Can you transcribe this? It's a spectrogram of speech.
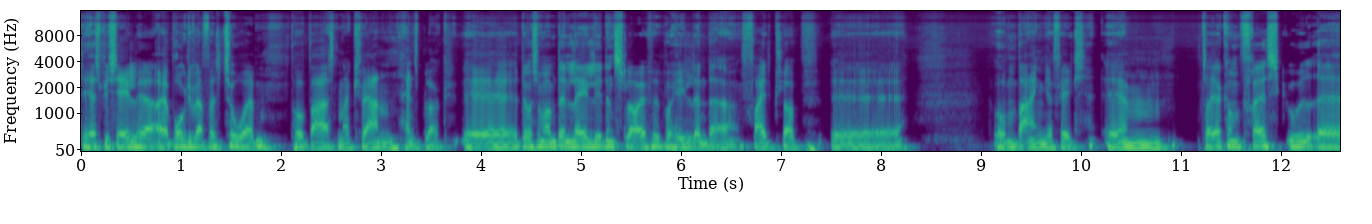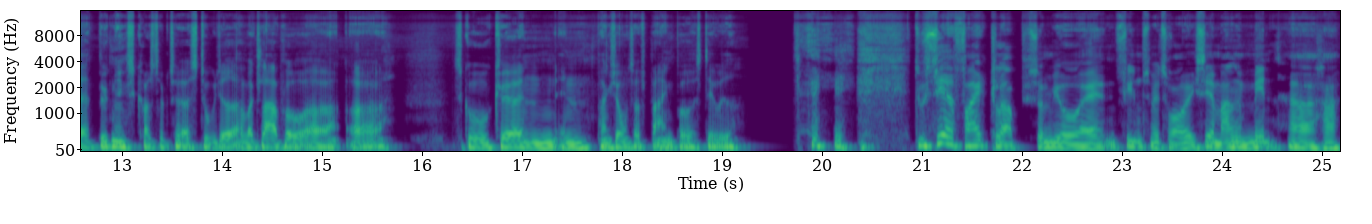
det her speciale her, og jeg brugte i hvert fald to af dem på bare sådan at kværne hans blog. Øh, det var som om, den lagde lidt en sløjfe på hele den der Fight Club øh, åbenbaring, jeg fik. Øh, så jeg kom frisk ud af bygningskonstruktørstudiet og var klar på at, at skulle køre en, en pensionsopsparing på stedet. Du ser Fight Club, som jo er en film, som jeg tror især mange mænd har, har,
